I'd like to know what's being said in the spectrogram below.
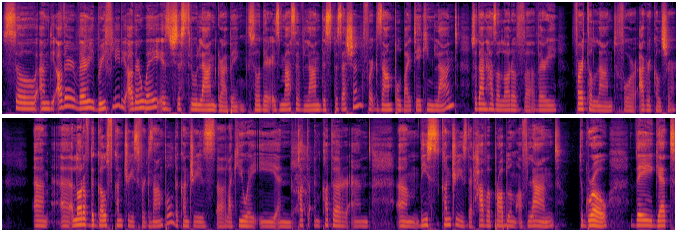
So um, the other, very briefly, the other way is just through land grabbing. So there is massive land dispossession, for example, by taking land. Sudan has a lot of uh, very fertile land for agriculture. Um, uh, a lot of the Gulf countries, for example, the countries uh, like UAE and Qatar and, Qatar and um, these countries that have a problem of land to grow, they get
